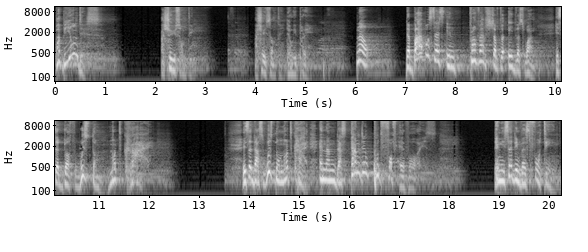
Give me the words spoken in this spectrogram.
But beyond this, I'll show you something. I'll show you something. Then we pray. Now, the Bible says in Proverbs chapter 8, verse 1, he said, Doth wisdom not cry? He said, Does wisdom not cry? And understanding put forth her voice. Then he said in verse 14,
